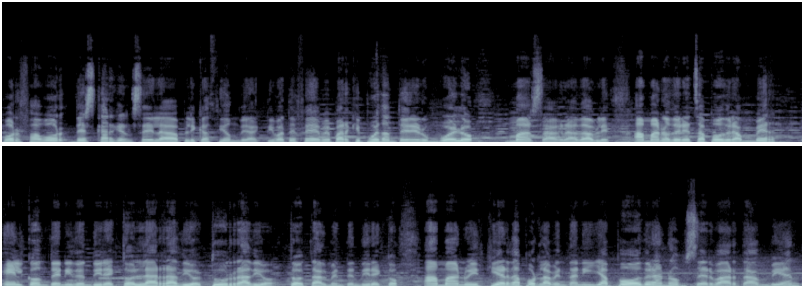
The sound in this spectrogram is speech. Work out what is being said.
Por favor, descárguense la aplicación de Activate FM para que puedan tener un vuelo más agradable. A mano derecha podrán ver el contenido en directo, la radio, tu radio, totalmente en directo. A mano izquierda, por la ventanilla, podrán observar también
